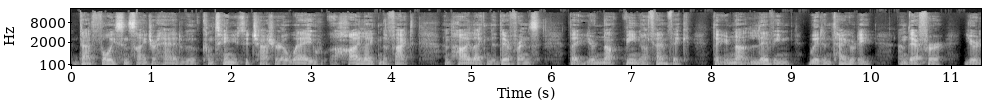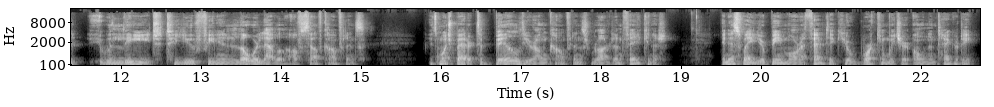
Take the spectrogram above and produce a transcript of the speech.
that voice inside your head will continue to chatter away, highlighting the fact and highlighting the difference that you're not being authentic, that you're not living with integrity, and therefore it will lead to you feeling a lower level of self confidence. It's much better to build your own confidence rather than faking it. In this way, you're being more authentic. You're working with your own integrity.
